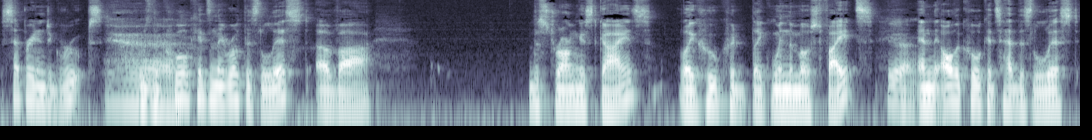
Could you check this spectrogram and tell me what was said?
separate into groups. It was the cool kids, and they wrote this list of uh, the strongest guys, like who could like win the most fights. Yeah. And all the cool kids had this list,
